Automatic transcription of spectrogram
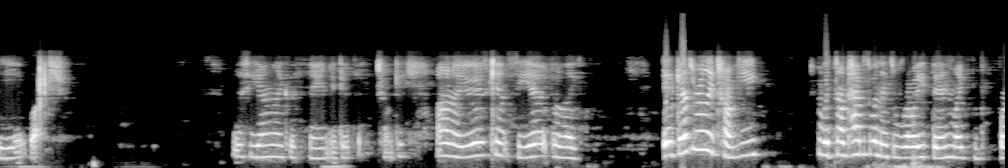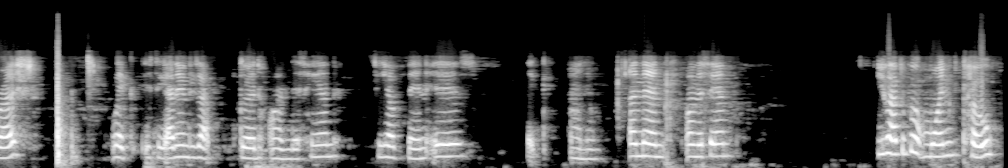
see, watch. You see, I'm like the same. It gets like chunky. I don't know. You guys can't see it, but like it gets really chunky but sometimes when it's really thin, like the brush, like, you see, I didn't do that good on this hand. See how thin it is? Like, I know. And then, on this hand, you have to put one coat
